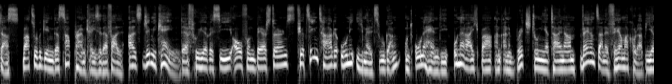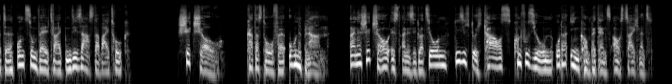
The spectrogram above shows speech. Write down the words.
Das war zu Beginn der Subprime-Krise der Fall, als Jimmy Kane, der frühere CEO von Bear Stearns, für zehn Tage ohne E-Mail-Zugang und ohne Handy unerreichbar an einem Bridge-Turnier teilnahm, während seine Firma kollabierte und zum weltweiten Desaster beitrug. Shitshow. Katastrophe ohne Plan. Eine Shitshow ist eine Situation, die sich durch Chaos, Konfusion oder Inkompetenz auszeichnet.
